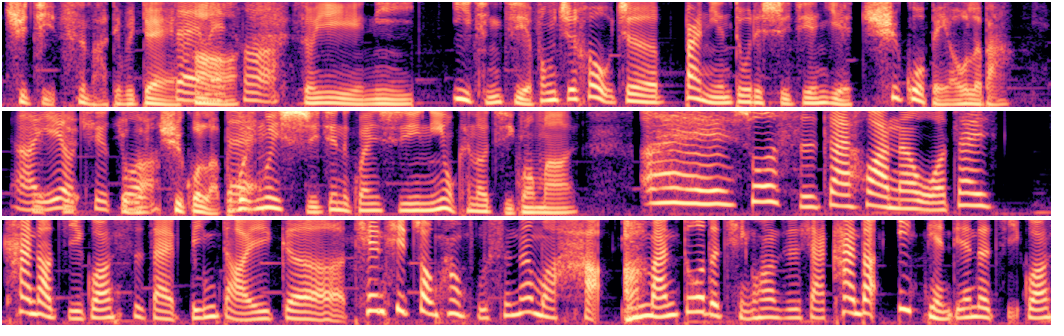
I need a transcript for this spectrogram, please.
去几次嘛，对不对？对，没错。所以你疫情解封之后这半年多的时间也去过北欧了吧？啊、呃，也有去过，去过了。不过因为时间的关系，你有看到极光吗？哎，说实在话呢，我在。看到极光是在冰岛一个天气状况不是那么好，也蛮多的情况之下，啊、看到一点点的极光。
